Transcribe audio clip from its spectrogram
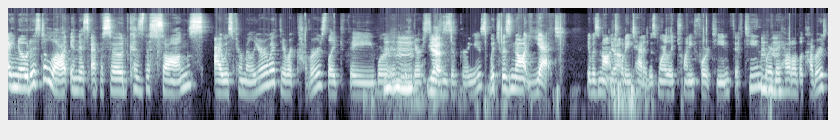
I noticed a lot in this episode because the songs I was familiar with, they were covers, like they were mm-hmm. in later seasons yes. of Grey's, which was not yet. It was not in yeah. 2010. It was more like 2014, 15, mm-hmm. where they mm-hmm. had all the covers.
